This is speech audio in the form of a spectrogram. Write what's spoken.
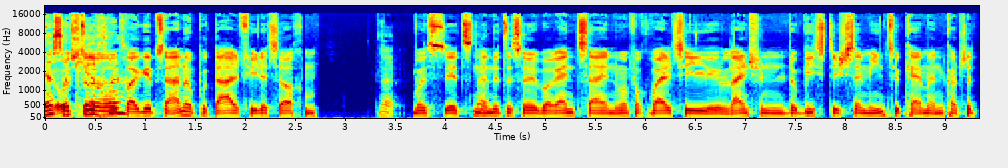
Osteuropa gibt es auch noch brutal viele Sachen. Ja. Was jetzt Ja. noch nicht so überrennt sein, einfach weil sie allein schon logistisch sind hinzukommen. Kannst nicht,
